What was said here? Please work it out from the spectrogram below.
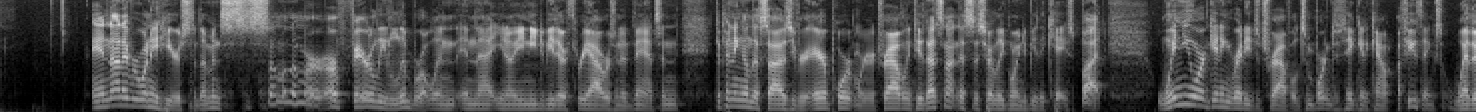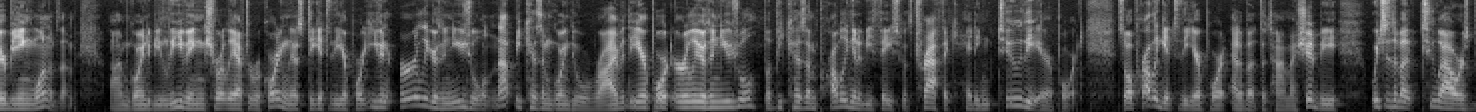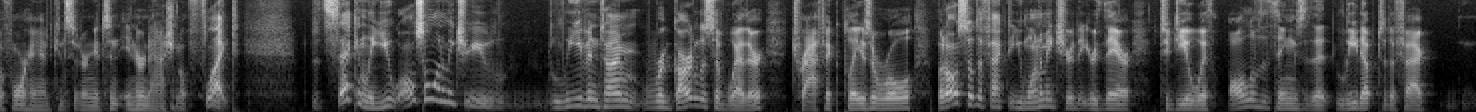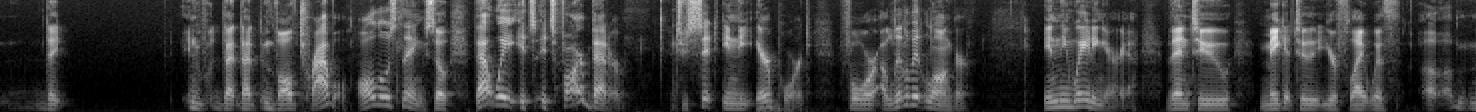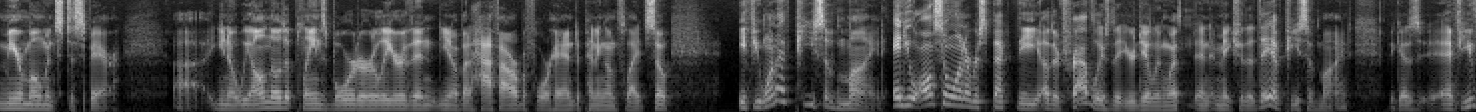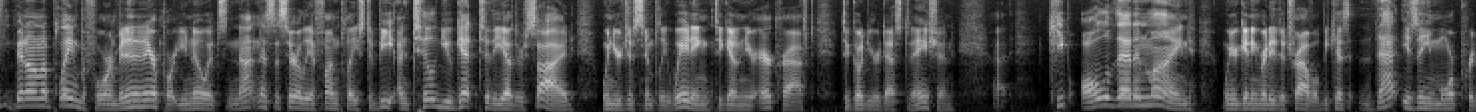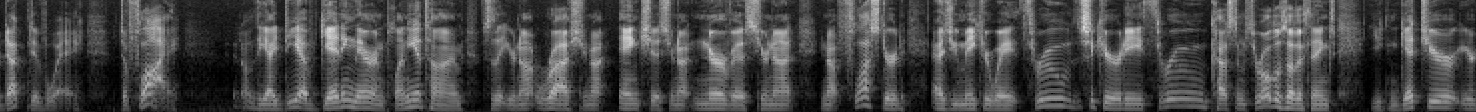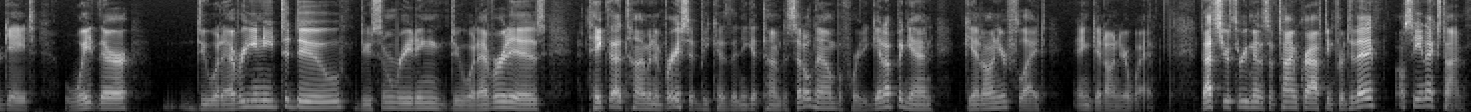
And not everyone adheres to them, and some of them are, are fairly liberal in, in that you know you need to be there three hours in advance. And depending on the size of your airport and where you're traveling to, that's not necessarily going to be the case. But when you are getting ready to travel, it's important to take into account a few things, weather being one of them. I'm going to be leaving shortly after recording this to get to the airport even earlier than usual, not because I'm going to arrive at the airport earlier than usual, but because I'm probably going to be faced with traffic heading to the airport. So I'll probably get to the airport at about the time I should be, which is about two hours beforehand, considering it's an international flight. But secondly, you also want to make sure you leave in time regardless of whether traffic plays a role, but also the fact that you want to make sure that you're there to deal with all of the things that lead up to the fact that that that involve travel, all those things. So that way, it's it's far better to sit in the airport for a little bit longer in the waiting area than to make it to your flight with uh, mere moments to spare. Uh, you know, we all know that planes board earlier than, you know, about a half hour beforehand, depending on flights. So if you want to have peace of mind, and you also want to respect the other travelers that you're dealing with and make sure that they have peace of mind, because if you've been on a plane before and been in an airport, you know it's not necessarily a fun place to be until you get to the other side when you're just simply waiting to get on your aircraft to go to your destination. Uh, keep all of that in mind when you're getting ready to travel because that is a more productive way to fly you know, the idea of getting there in plenty of time so that you're not rushed, you're not anxious, you're not nervous, you're not you're not flustered as you make your way through security, through customs, through all those other things. You can get to your, your gate, wait there, do whatever you need to do, do some reading, do whatever it is. Take that time and embrace it because then you get time to settle down before you get up again, get on your flight, and get on your way. That's your three minutes of time crafting for today. I'll see you next time.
